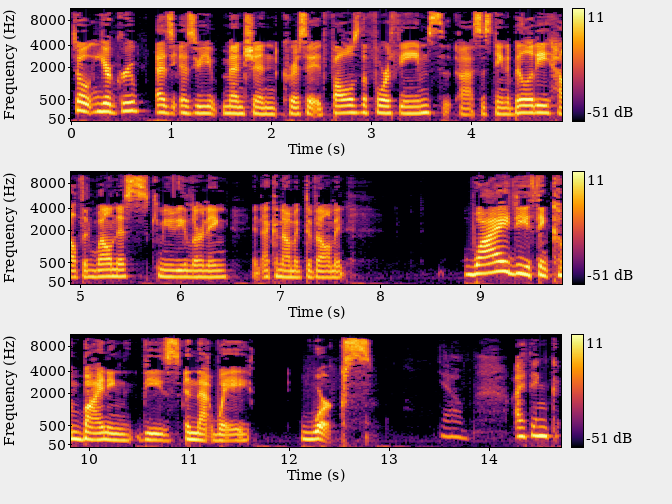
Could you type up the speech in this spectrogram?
So your group, as as you mentioned, Kris, it follows the four themes: uh, sustainability, health and wellness, community learning, and economic development. Why do you think combining these in that way works? Yeah. I think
